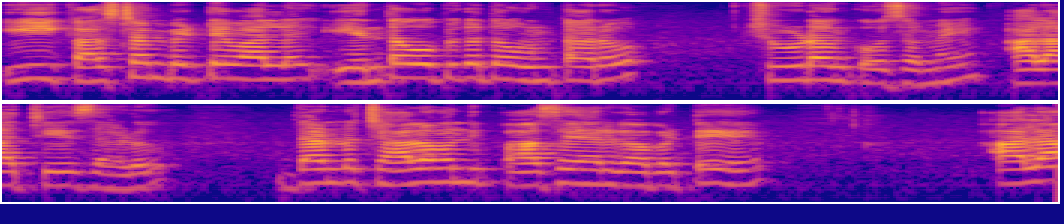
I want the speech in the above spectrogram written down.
ఈ కష్టం పెట్టే వాళ్ళు ఎంత ఓపికతో ఉంటారో చూడడం కోసమే అలా చేశాడు. దాంట్లో చాలామంది పాస్ అయ్యారు కాబట్టే అలా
